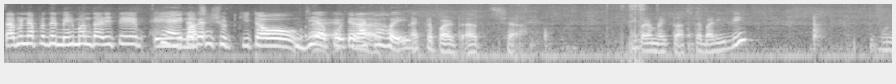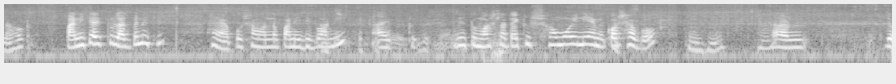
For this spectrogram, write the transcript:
তার মানে আপনাদের মেহমানদারিতে এই হ্যাঁ, মাছের শুটকিটাও জি আপু, এটা রাখা হয়। একটা পার্ট আচ্ছা। এবার আমরা একটু আঁচটা বাড়িয়ে দিই। ভুনা হোক। পানিটা একটু লাগবে নাকি? হ্যাঁ আপু সামান্য পানি দিব আমি। আচ্ছা, আর একটু যেহেতু মশলাটা একটু সময় নিয়ে আমি কষাবো। হুম হুম। কারণ যে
